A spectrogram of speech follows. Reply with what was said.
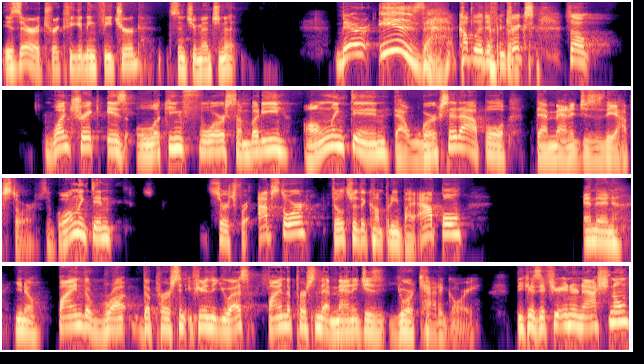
Is there a trick to getting featured since you mentioned it? There is a couple of different tricks. So one trick is looking for somebody on LinkedIn that works at Apple that manages the App Store. So go on LinkedIn, search for App Store, filter the company by Apple, and then you know find the the person. If you're in the U.S., find the person that manages your category. Because if you're international,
